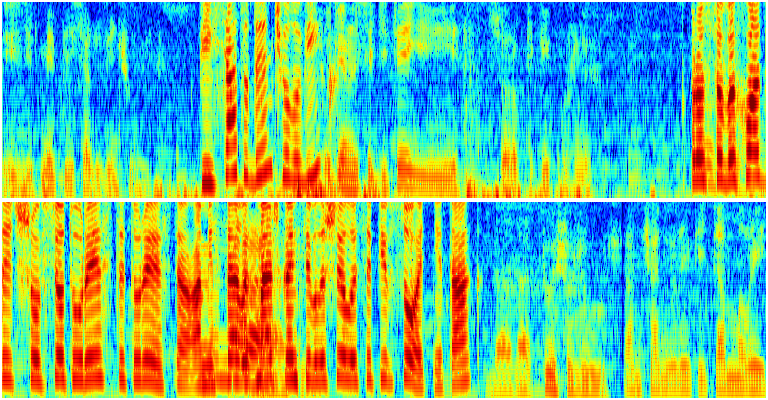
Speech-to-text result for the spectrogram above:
із дітьми 51 чоловік. 51 чоловік? 11 дітей і 40 таких пожилих. Просто виходить, що все туристи, туристи, а місцевих мешканців лишилося півсотні, так? Да, да, той, що живуть. Там чан великий, там малий.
